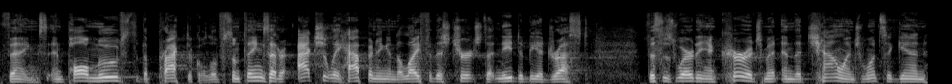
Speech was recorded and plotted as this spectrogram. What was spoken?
things, and Paul moves to the practical of some things that are actually happening in the life of this church that need to be addressed this is where the encouragement and the challenge once again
